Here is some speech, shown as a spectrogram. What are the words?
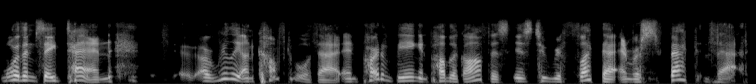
more than say 10 are really uncomfortable with that. And part of being in public office is to reflect that and respect that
